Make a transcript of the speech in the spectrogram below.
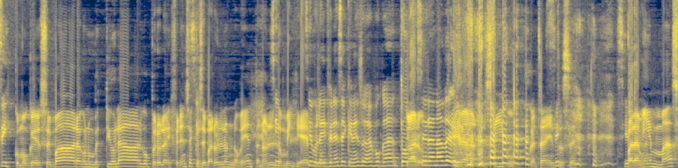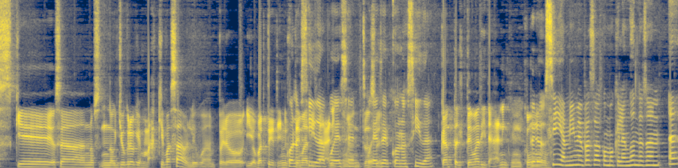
Sí. Como que se para con un vestido largo, pero la diferencia es que Sí. se paró en los 90, no en el Sí, 2010. Sí, pues la diferencia es que en esa época todas Claro, eran Adele. Era, sí, po, ¿cachai? Entonces, para es mí es más que, o sea, no, no, yo creo que es más que pasable, weón. Pero, y aparte que tiene el tema Conocida Titanic, puede ser, entonces, puede ser conocida. Canta el tema Titanic, ¿cómo? Pero sí, a mí me pasa como que la encuentro tan. Eh,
